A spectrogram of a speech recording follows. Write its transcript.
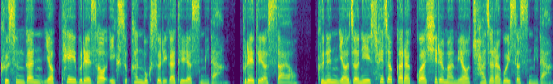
그 순간 옆 테이블에서 익숙한 목소리가 들렸습니다. 브레드였어요. 그는 여전히 쇠젓가락과 씨름하며 좌절하고 있었습니다.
